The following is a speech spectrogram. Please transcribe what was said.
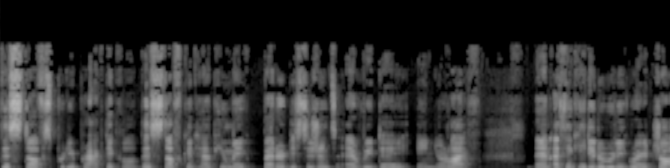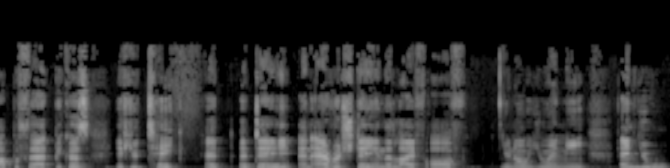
this stuff's pretty practical. This stuff can help you make better decisions every day in your life. And i think he did a really great job with that because if you take a, a day an average day in the life of you know you and me and you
